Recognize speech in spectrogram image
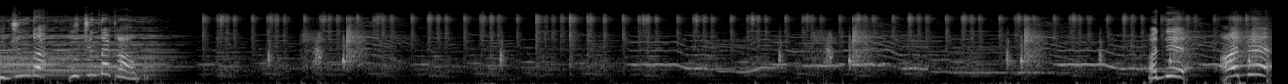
Ucunda, ucunda kaldı. Hadi, hadi.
